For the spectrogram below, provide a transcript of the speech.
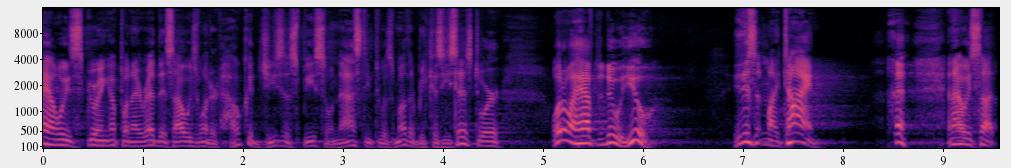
I always, growing up when I read this, I always wondered, how could Jesus be so nasty to his mother? Because he says to her, What do I have to do with you? It isn't my time. and I always thought,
